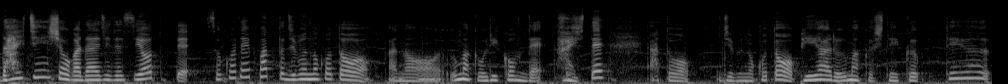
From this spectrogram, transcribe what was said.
第一印象が大事ですよってそこでパッと自分のことをあのうまく売り込んで、はい。そしてあと自分のことを PR うまくしていくっていう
